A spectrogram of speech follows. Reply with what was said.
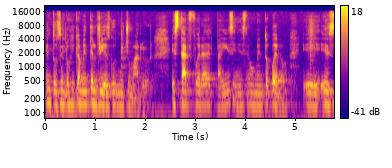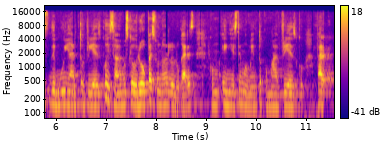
Entonces, lógicamente, el riesgo es mucho mayor. Estar fuera del país en este momento, bueno, eh, es de muy alto riesgo y sabemos que Europa es uno de los lugares en este momento con más riesgo para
